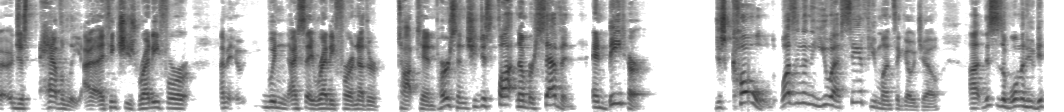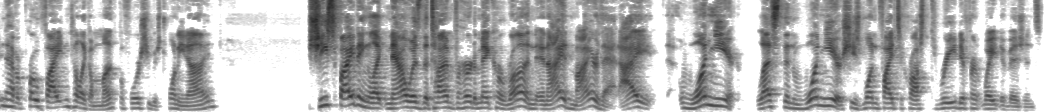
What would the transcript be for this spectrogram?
uh, just heavily. I, I think she's ready for. I mean, when I say ready for another top 10 person. She just fought number seven and beat her. Just cold. Wasn't in the UFC a few months ago, Joe. Uh, this is a woman who didn't have a pro fight until like a month before she was 29. She's fighting like now is the time for her to make her run, and I admire that. I one year, less than one year, she's won fights across three different weight divisions.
